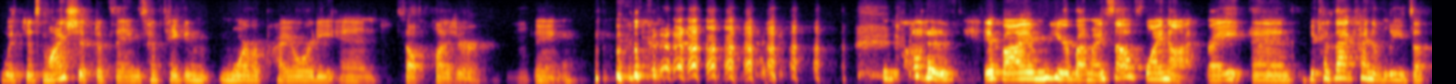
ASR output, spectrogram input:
with just my shift of things, have taken more of a priority in self pleasure Mhm. thing. because if I'm here by myself, why not? Right. And because that kind of leads up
